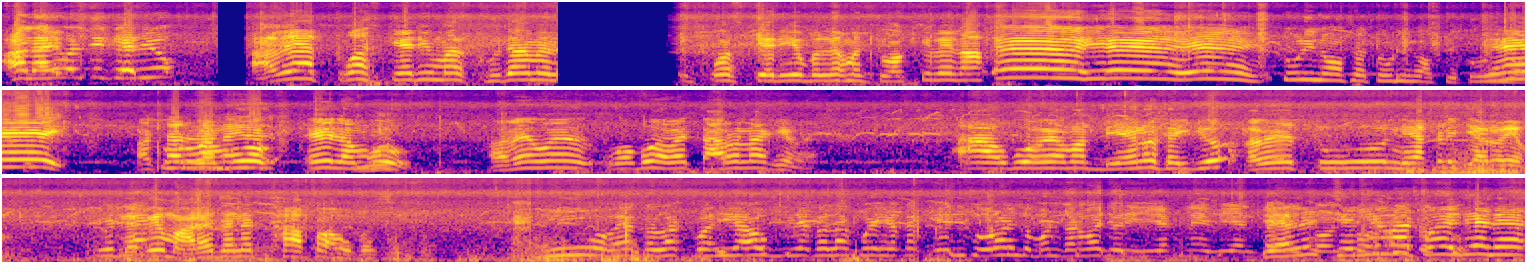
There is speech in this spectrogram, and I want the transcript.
આ નહીં વળતી કેરીઓ? હવે પોસ કેરી માર ખુદામાં પોસ કેરી એ અમે ચોકી લઈને આપ એ એ એ તોડી નાખશે તોડી નાખશે તોડી એ અત્યારે લંબુ એ લંબુ. હવે ઓબો હવે તારો ના કહેવાય. આ ઓબો હવે અમાર બેનો થઈ ગયો. હવે તું નીકળી જારો એમ. એટલે કે મારે તને થાપાવો પછી. હું હવે કલાક પછી આવું બે કલાક પછી એક કેરી સોરાણી તો મને ગણવા જો એક ને બે ને પહેલી છેલ્લી વાત હોય છે ને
